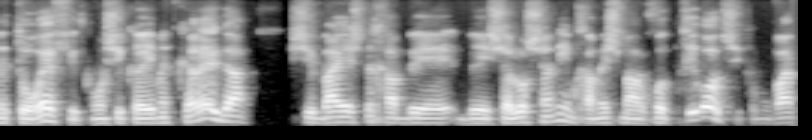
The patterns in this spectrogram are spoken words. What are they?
מטורפת, כמו שקיימת כרגע, שבה יש לך בשלוש שנים חמש מערכות בחירות, שכמובן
